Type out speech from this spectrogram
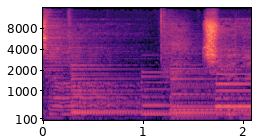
주님.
